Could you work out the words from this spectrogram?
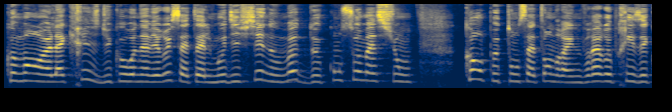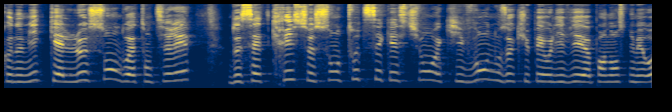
Comment euh, la crise du coronavirus a-t-elle modifié nos modes de consommation? Quand peut-on s'attendre à une vraie reprise économique? Quelles leçons doit-on tirer de cette crise? Ce sont toutes ces questions qui vont nous occuper, Olivier, pendant ce numéro.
